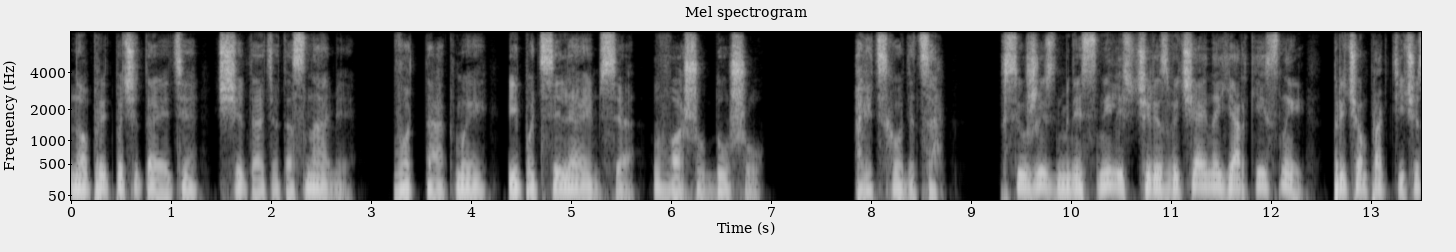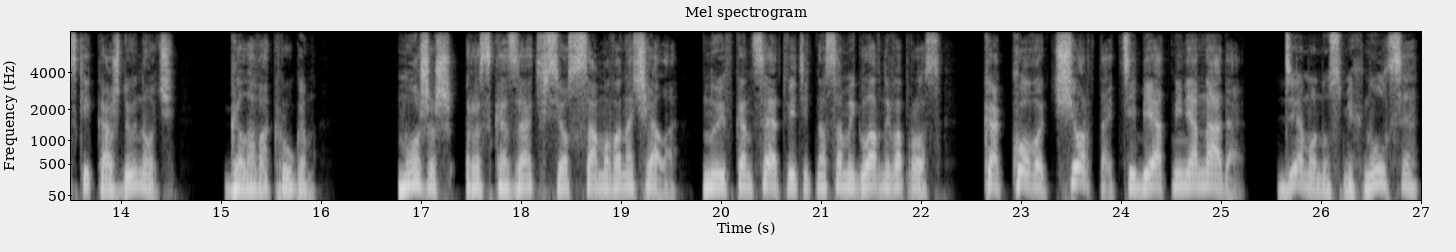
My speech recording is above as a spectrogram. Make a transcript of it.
но предпочитаете считать это с нами. Вот так мы и подселяемся в вашу душу. А ведь сходится. Всю жизнь мне снились чрезвычайно яркие сны, причем практически каждую ночь. Голова кругом. Можешь рассказать все с самого начала, ну и в конце ответить на самый главный вопрос. Какого черта тебе от меня надо?» Демон усмехнулся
